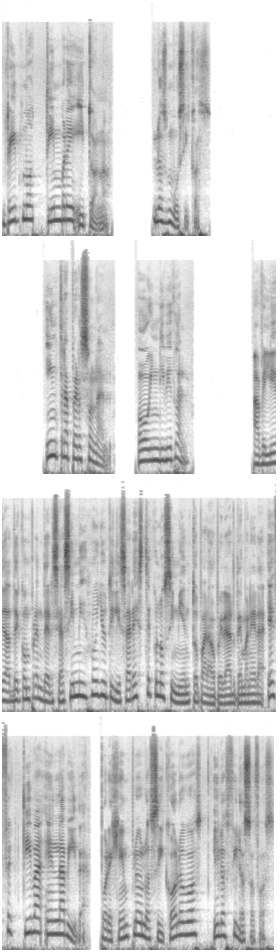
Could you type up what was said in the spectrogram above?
Ritmo, timbre y tono los músicos. Intrapersonal o individual. Habilidad de comprenderse a sí mismo y utilizar este conocimiento para operar de manera efectiva en la vida, por ejemplo los psicólogos y los filósofos.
